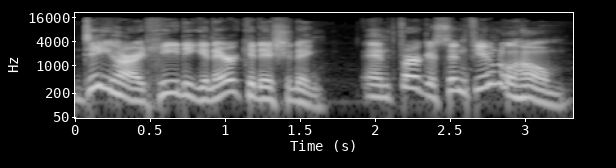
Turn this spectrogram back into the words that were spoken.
DeHart Heating and Air Conditioning, and Ferguson Funeral Home.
